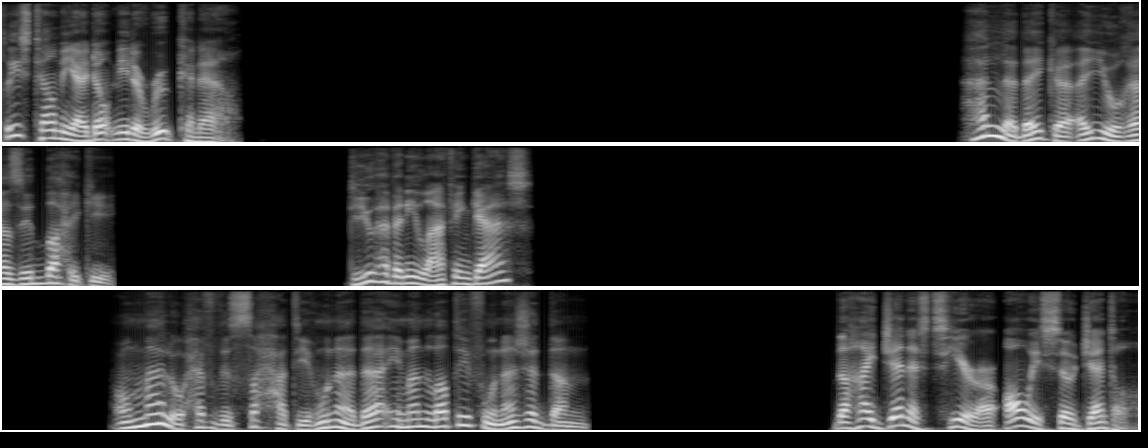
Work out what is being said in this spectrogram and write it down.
Please tell me I don't need a root canal. هل لديك أي غاز الضحك؟ Do you have any laughing gas? عمال حفظ الصحة هنا دائما لطيفون جدا. The hygienists here are always so gentle.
